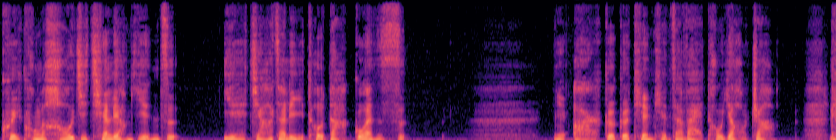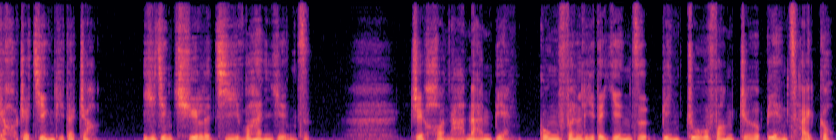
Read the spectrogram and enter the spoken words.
亏空了好几千两银子，也夹在里头打官司。你二哥哥天天在外头要账，了着经理的账，已经去了几万银子，只好拿南边公分里的银子并住房折变才够。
